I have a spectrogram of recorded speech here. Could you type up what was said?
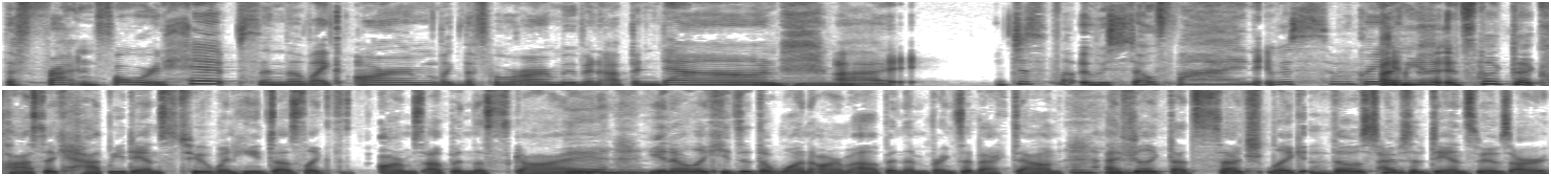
the front and forward hips and the like arm, like the forearm moving up and down. Mm-hmm. Uh, just it was so fun. It was so great. I and mean, it's like that classic happy dance too when he does like the arms up in the sky. Mm-hmm. You know, like he did the one arm up and then brings it back down. Mm-hmm. I feel like that's such like those types of dance moves are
